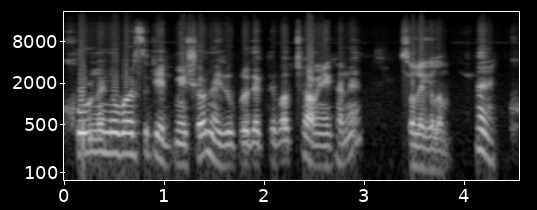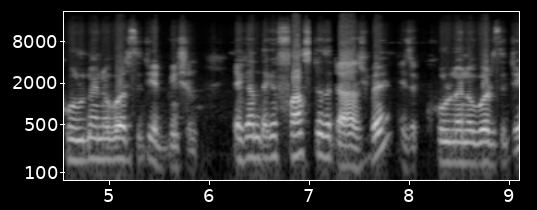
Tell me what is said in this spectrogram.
খুলনা ইউনিভার্সিটি এডমিশন এই যে উপরে দেখতে পাচ্ছ, আমি এখানে চলে গেলাম। হ্যাঁ খুলনা ইউনিভার্সিটি এডমিশন এখান থেকে ফার্স্টে যেটা আসবে, এই যে খুলনা ইউনিভার্সিটি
